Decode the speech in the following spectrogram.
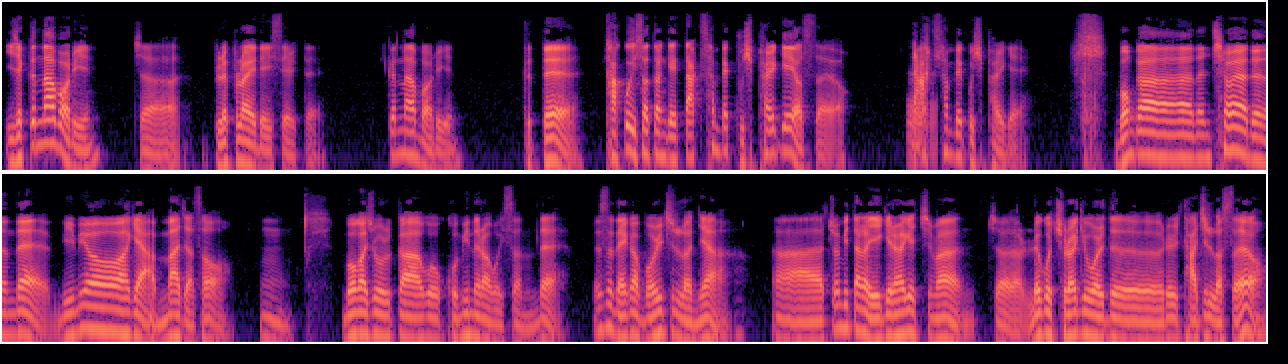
이제 끝나버린, 저, Black Friday 세일 때. 끝나버린. 그때 갖고 있었던 게 딱 398개였어요. 딱 398개. 뭔가는 채워야 되는데 미묘하게 안 맞아서 음, 뭐가 좋을까 하고 고민을 하고 있었는데 그래서 내가 뭘 질렀냐 아, 좀 이따가 얘기를 하겠지만 저 레고 주라기 월드를 다 질렀어요.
